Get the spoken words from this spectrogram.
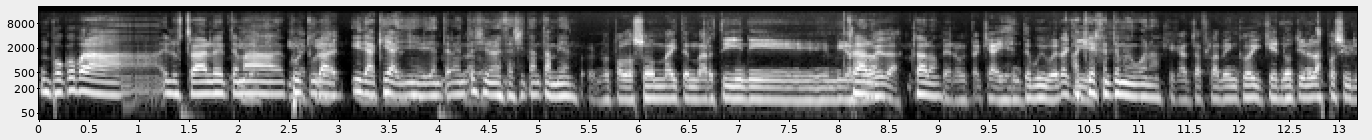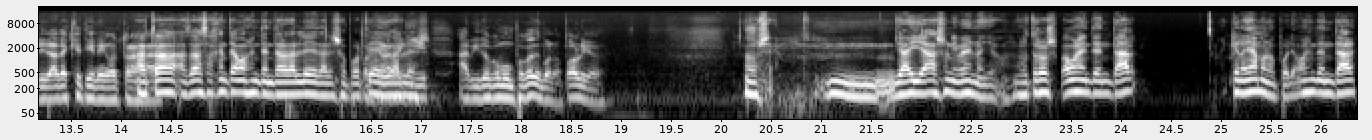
un poco para ilustrar el tema aquí- y de cultural. y de aquí a allí, evidentemente, claro. si lo necesitan también. No todos son Maiten Martín y Miguel Claro, Poveda, claro. pero que hay gente muy buena aquí, Aquí hay gente muy buena. que canta flamenco y que no tiene las posibilidades que tienen otras. A toda, a toda esa gente vamos a intentar darle, darle soporte y porque ayudarles. aquí ha habido como un poco de monopolio. No lo sé. Mm, ya, ya a esos niveles no llego. Nosotros vamos a intentar que no haya monopolio. Vamos a intentar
